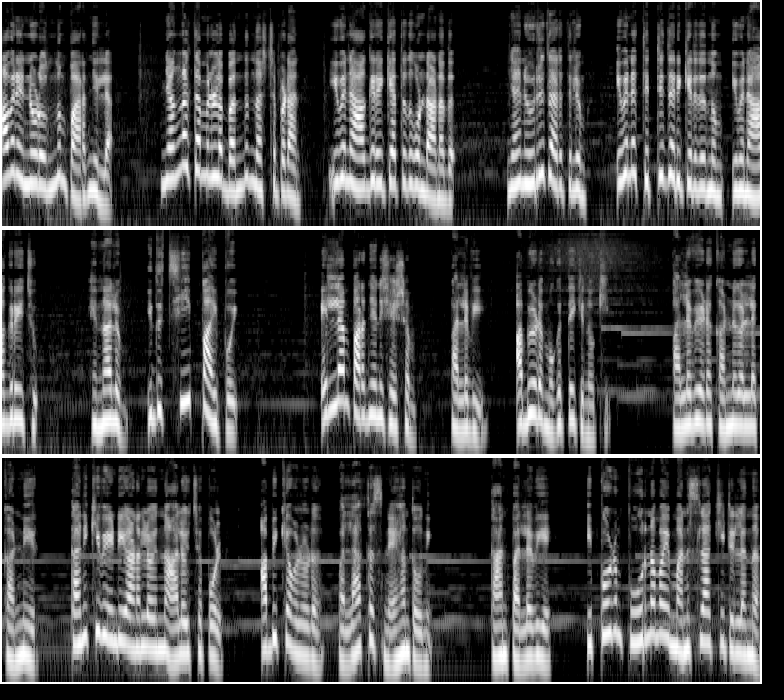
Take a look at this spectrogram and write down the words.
അവൻ എന്നോടൊന്നും പറഞ്ഞില്ല. ഞങ്ങൾ തമ്മിലുള്ള ബന്ധം നഷ്ടപ്പെടാൻ ഇവൻ ആഗ്രഹിക്കാത്തത് കൊണ്ടാണത്. ഞാൻ ഒരു തരത്തിലും ഇവനെ തെറ്റിദ്ധരിക്കരുതെന്നും ഇവൻ ആഗ്രഹിച്ചു. എന്നാലും ഇത് ചീപ്പായിപ്പോയി. എല്ലാം പറഞ്ഞതിന് ശേഷം പല്ലവി അബിയുടെ മുഖത്തേക്ക് നോക്കി. പല്ലവിയുടെ കണ്ണുകളിലെ കണ്ണീർ തനിക്ക് വേണ്ടിയാണല്ലോ എന്ന് ആലോചിച്ചപ്പോൾ അബിക്ക് അവളോട് വല്ലാത്ത സ്നേഹം തോന്നി. താൻ പല്ലവിയെ ഇപ്പോഴും പൂർണമായി മനസ്സിലാക്കിയിട്ടില്ലെന്ന്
